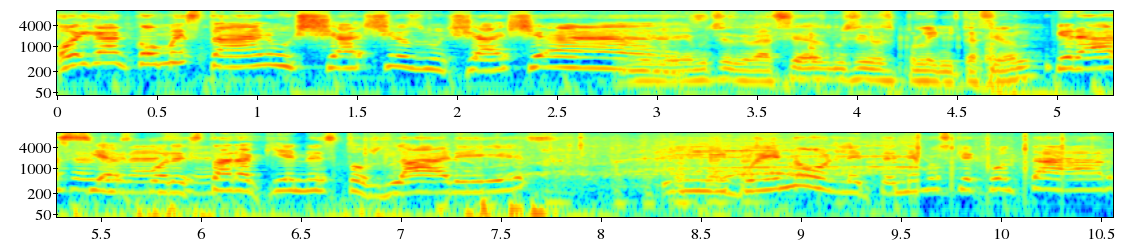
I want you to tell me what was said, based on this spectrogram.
Oigan, ¿cómo están, muchachos, muchachas? Muy bien, muchas gracias, muchas gracias por la invitación. Gracias, gracias. por estar aquí en estos lares. Y bueno, le tenemos que contar,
